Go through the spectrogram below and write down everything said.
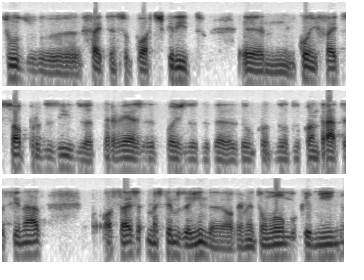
tudo uh, feito em suporte escrito, um, com efeito só produzido através depois do, do, do, do, contrato assinado, ou seja, mas temos ainda, obviamente, um longo caminho,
